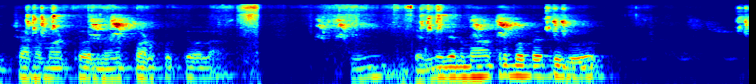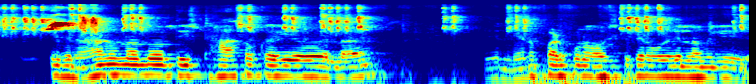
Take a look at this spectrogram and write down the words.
ಉಚ್ಚಾರ ಮಾಡ್ತೇವೆ ನೆನಪು ಮಾಡ್ಕೊತೇವಲ್ಲ? ಜನ್ಮ ಜನ್ಮ ಮಾತ್ರ ಬರ್ಬೇಕಿದು ಇದು. ನಾನು, ನಂದು ಅಂತ ಇಷ್ಟು ಹಾಸೋಕ್ಕಾಗ್ಯಾವ ಎಲ್ಲ ಇದು ನೆನಪು ಮಾಡ್ಕೊಳೋ ಅವಶ್ಯಕತೆ ಉಳಿದಿಲ್ಲ ನಮಗೆ ಈಗ.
